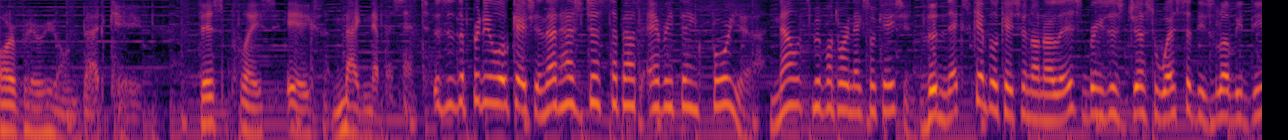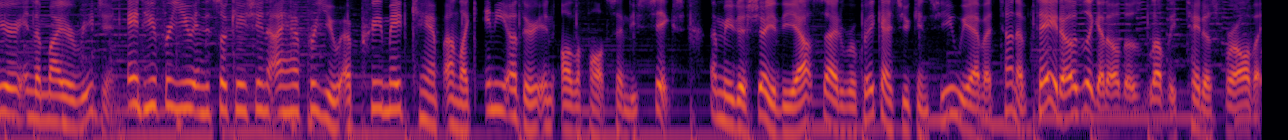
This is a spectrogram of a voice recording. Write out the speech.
our very own Bat Cave. This place is magnificent. This is a pretty location that has just about everything for you. Now let's move on to our next location. The next camp location on our list brings us just west of these lovely deer in the Mire region. And here for you in this location, I have for you a pre-made camp unlike any other in all of Fallout 76. Let me just show you the outside real quick. As you can see, we have a ton of potatoes. Look at all those lovely potatoes for all the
